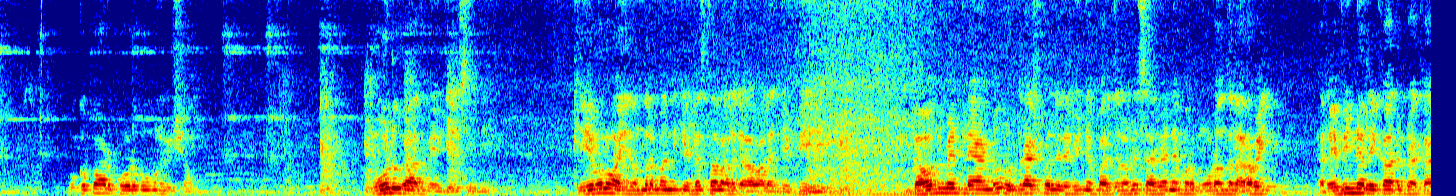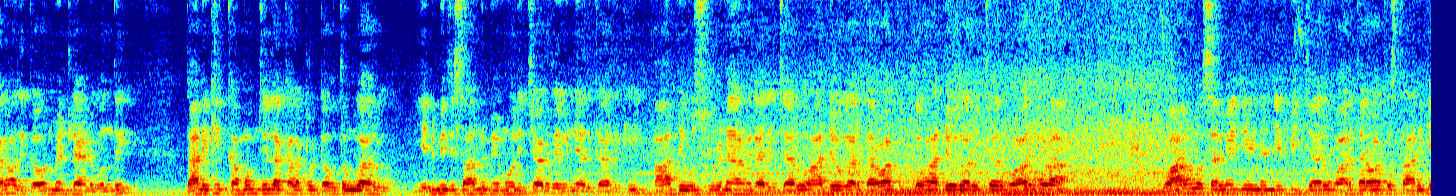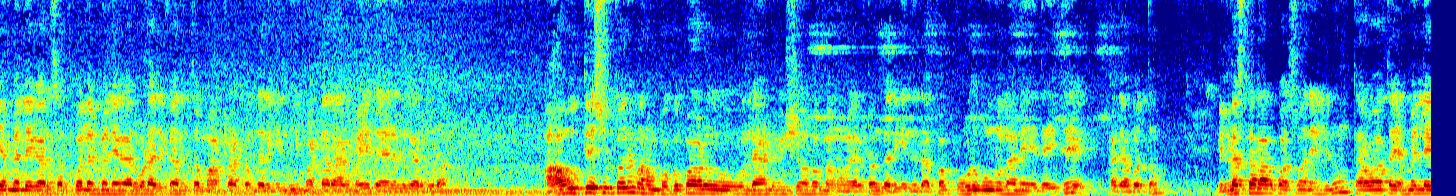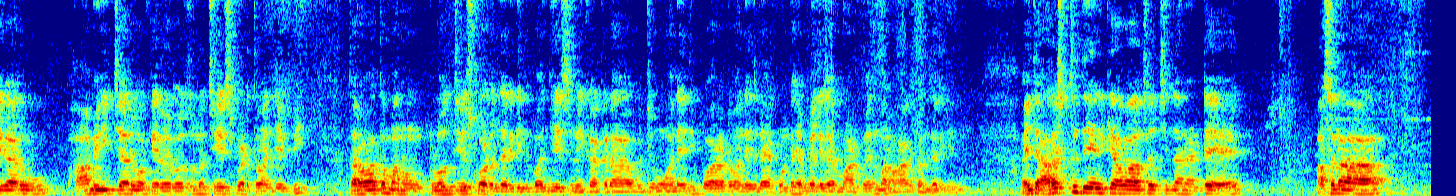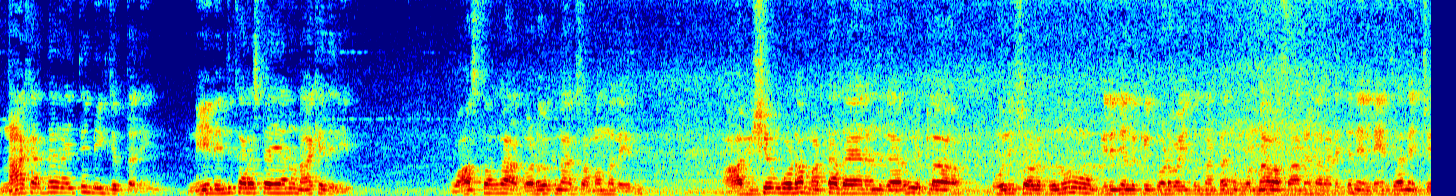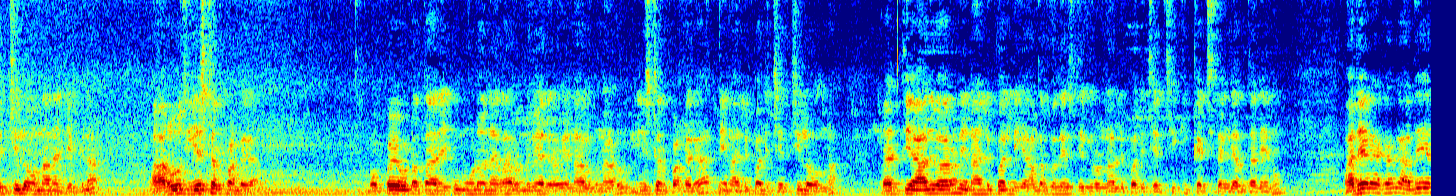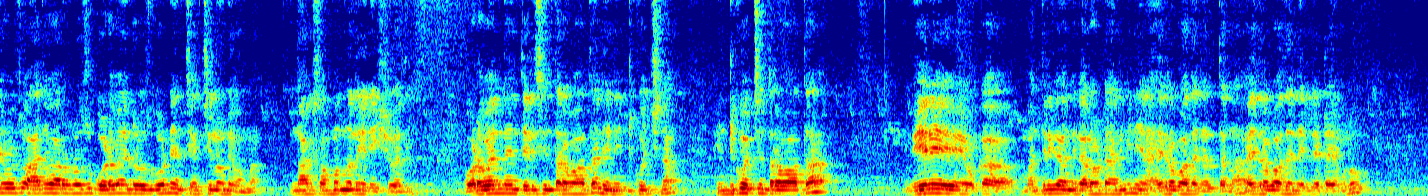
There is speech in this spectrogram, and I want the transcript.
ముక్కపాడు పోడు భూముల విషయం. పోడు కాదు మేము చేసింది. కేవలం ఐదు వందల మందికి ఇళ్ళ స్థలాలు కావాలని చెప్పి గవర్నమెంట్ ల్యాండ్ రుద్రాక్షపల్లి రెవెన్యూ పరిధిలోని సర్వే నెంబర్ మూడు వందల అరవై రెవెన్యూ రికార్డు ప్రకారం అది గవర్నమెంట్ ల్యాండ్ ఉంది. దానికి ఖమ్మం జిల్లా కలెక్టర్ గౌతమ్ గారు ఎనిమిది సార్లు మెమోలు ఇచ్చాడు రెవెన్యూ అధికారికి ఆర్డీఓ సూర్యనారాయణ గారు ఇచ్చారు. ఆర్డీఓ గారు తర్వాత ఇంకో ఆర్డీఓ గారు వచ్చారు. వారు కూడా వారంలో సర్వే చేయండి అని చెప్పి ఇచ్చారు. వారి తర్వాత స్థానిక ఎమ్మెల్యే గారు సత్పల్ ఎమ్మెల్యే గారు కూడా అధికారులతో మాట్లాడటం జరిగింది. మట్టా రాగమయ్య దయానంద్ గారు కూడా. ఆ ఉద్దేశంతోనే మనం బొగ్గపాడు ల్యాండ్ విషయంలో మనం వెళ్ళడం జరిగింది తప్ప పోడు భూములు అనేది అయితే అది అబద్ధం. ఇళ్ళ స్థలాల కోసం అని వెళ్ళినాం. తర్వాత ఎమ్మెల్యే గారు హామీ ఇచ్చారు ఒక ఇరవై రోజుల్లో చేసి పెడతామని చెప్పి. తర్వాత మనం క్లోజ్ చేసుకోవడం జరిగింది బంద్ చేసి మీకు అక్కడ ఉద్యమం అనేది పోరాటం అనేది లేకుండా ఎమ్మెల్యే గారి మాట మీద మనం ఆగటం జరిగింది. అయితే అరెస్ట్ దేనికి అవ్వాల్సి వచ్చిందని అంటే అసలు నాకు అర్థం అయితే మీకు చెప్తా నేను. నేను ఎందుకు అరెస్ట్ అయ్యానో నాకే తెలియదు. వాస్తవంగా ఆ గొడవకి నాకు సంబంధం లేదు. ఆ విషయం కూడా మట్టా దయానంద్ గారు ఇట్లా పోలీసు వాళ్ళకును గిరిజనులకి గొడవ అవుతుందంట. నువ్వు ఉన్నావా సామెత అని అడిగితే నేను లేను సార్ నేను చర్చిలో ఉన్నానని చెప్పిన. ఆ రోజు ఈస్టర్ పండుగ. ముప్పై ఒకటో తారీఖు మూడో నెల రెండు వేల ఇరవై నాలుగు నాడు ఈస్టర్ పండుగ. నేను అల్లిపల్లి చర్చిలో ఉన్నా. ప్రతి ఆదివారం నేను అల్లిపల్లి ఆంధ్రప్రదేశ్ దగ్గర ఉన్న అల్లిపల్లి చర్చికి ఖచ్చితంగా వెళ్తా నేను. అదే రకంగా అదే రోజు ఆదివారం రోజు గొడవైన రోజు కూడా నేను చర్చిలోనే ఉన్నా. నాకు సంబంధం లేని ఇష్యూ అది. గొడవని నేను తెలిసిన తర్వాత నేను ఇంటికి వచ్చిన ఇంటికి వచ్చిన తర్వాత వేరే ఒక మంత్రి గారిని కలవడానికి నేను హైదరాబాద్ అని వెళ్తున్నా. హైదరాబాద్ అని వెళ్ళే టైంలో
